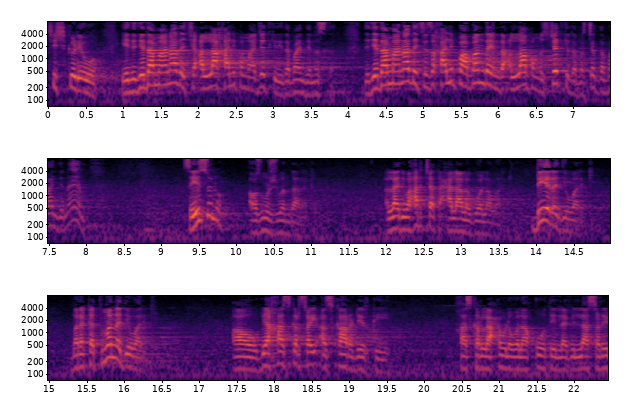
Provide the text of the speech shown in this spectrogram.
چې شکړې وو یعنی د دې دا معنا ده چې الله خالی په مسجد کې د باندې نسته د دې دا معنا ده چې زه خالی پابند یم د الله په مسجد کې د مسجد د باندې نه یم صحیح سلو او زموږ ژوند دار کړ الله دې هر چا ته حلاله ګوله ورکړي ډیر دې ورکړي برکتمن دی ورګي او بیا خاص کر سړی اذکار ډیر کوي خاص کر لا حول ولا قوت الا بالله سړی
